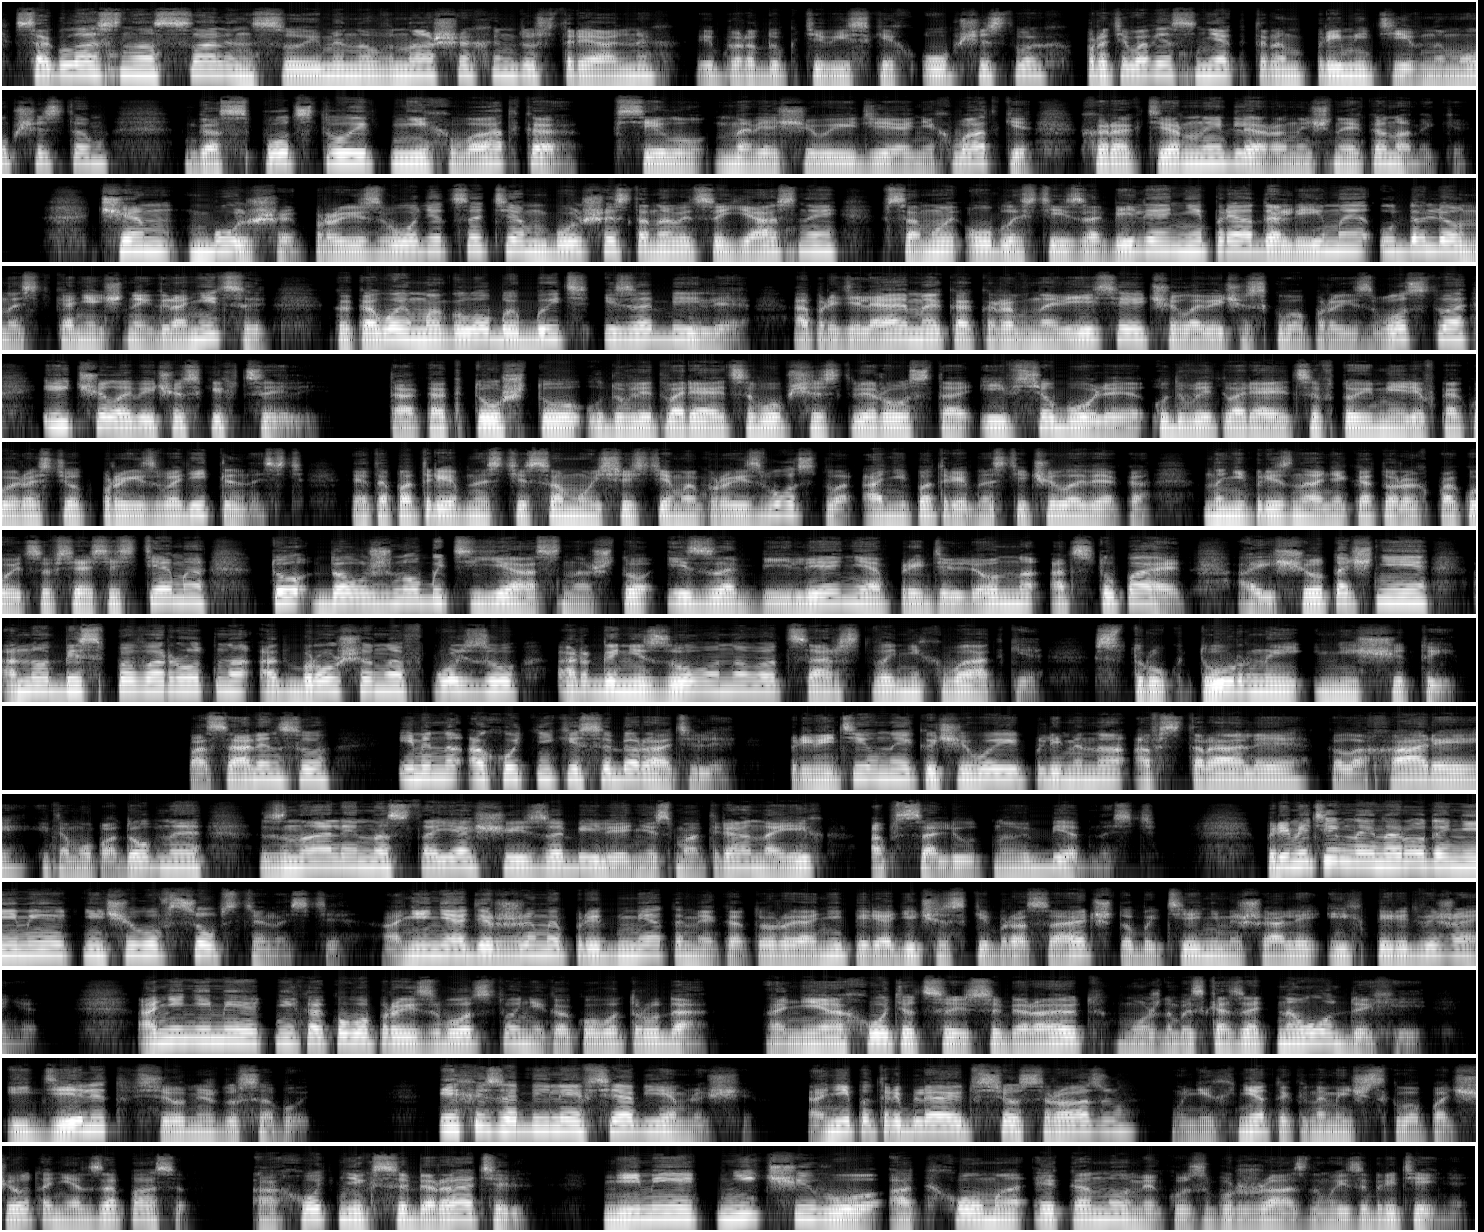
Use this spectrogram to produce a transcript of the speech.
Согласно Саленсу, именно в наших индустриальных и продуктивистских обществах, противовес некоторым примитивным обществам, господствует нехватка в силу навязчивой идеи о нехватке, характерной для рыночной экономики. Чем больше производится, тем больше становится ясной в самой области изобилия непреодолимая удаленность конечной границы, каковой могло бы быть изобилие, определяемое как равновесие человеческого производства и человеческих целей так как то, что удовлетворяется в обществе роста и все более удовлетворяется в той мере, в какой растет производительность, это потребности самой системы производства, а не потребности человека, на непризнание которых покоится вся система, то должно быть ясно, что изобилие неопределенно отступает, а еще точнее, оно бесповоротно отброшено в пользу организованного царства нехватки, структурной нищеты. По Саленсу, Именно охотники-собиратели, примитивные кочевые племена Австралии, Калахарии и тому подобное знали настоящее изобилие, несмотря на их абсолютную бедность. Примитивные народы не имеют ничего в собственности. Они неодержимы предметами, которые они периодически бросают, чтобы те не мешали их передвижению. Они не имеют никакого производства, никакого труда. Они охотятся и собирают, можно бы сказать, на отдыхе, и делят все между собой. Их изобилие всеобъемлюще. Они потребляют все сразу, у них нет экономического подсчета, нет запасов. Охотник-собиратель не имеет ничего от homo economicus буржуазного изобретения.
